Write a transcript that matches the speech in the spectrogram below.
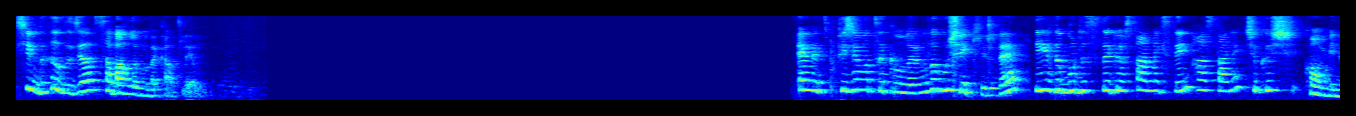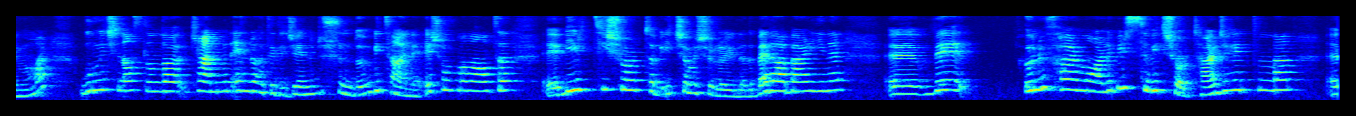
Şimdi hızlıca sabahlığımı da katlayalım. Evet, pijama takımlarım da bu şekilde. Bir de burada size göstermek istediğim hastane çıkış kombinim var. Bunun için aslında kendimin en rahat edeceğini düşündüğüm bir tane eşofman altı, e, bir tişört tabii iç çamaşırlarıyla da beraber yine e, ve önü fermuarlı bir sweatshirt tercih ettim ben. E,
